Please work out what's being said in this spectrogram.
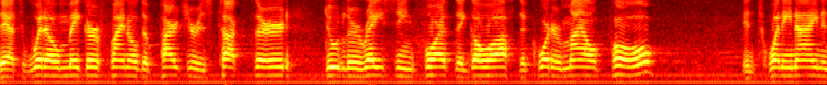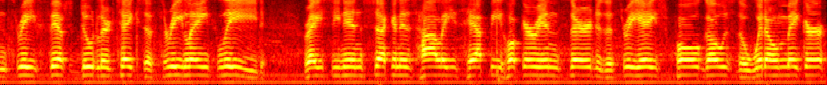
That's Widowmaker. Final departure is Tuck third. Doodler Racing fourth. They go off the quarter mile pole. In 29 and 3 fifths, Doodler takes a three length lead. Racing in second is Holly's Happy Hooker. In third to the three eighths pole goes the Widowmaker.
